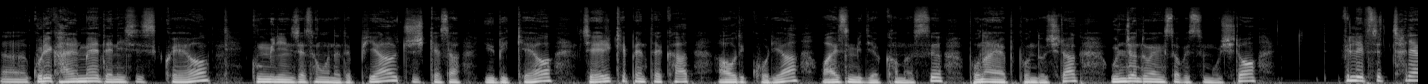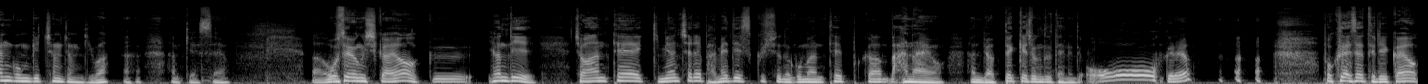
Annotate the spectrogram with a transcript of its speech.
어, 구리 갈매 데니시 스퀘어, 국민인쇄 성원애드피아, 주식회사 유비케어, 제일 케펜텍 핫, 아우디 코리아, 와이스 미디어 커머스, 보나에프 본도시락, 운전동행 서비스 모시러, 필립스 차량 공기 청정기와 함께 했어요. 어, 오소영 씨가요, 그, 현디, 저한테 김현철의 밤의 디스크쇼 녹음한 테이프가 많아요. 한 몇백 개 정도 되는데, 오, 그래요? 복사해서 드릴까요?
